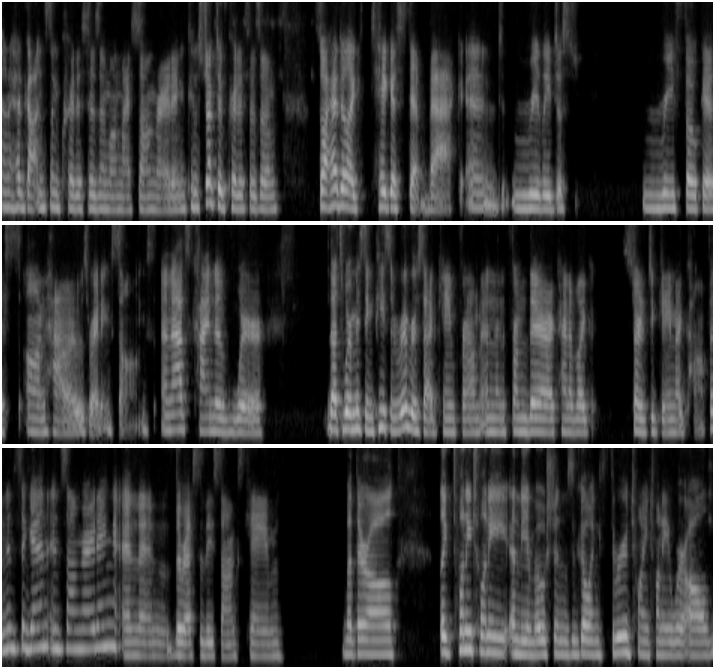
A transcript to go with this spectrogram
and I had gotten some criticism on my songwriting, constructive criticism. So I had to like take a step back and really just refocus on how I was writing songs. And that's kind of where that's where Missing Piece and Riverside came from. And then from there I kind of like started to gain my confidence again in songwriting. And then the rest of these songs came. But they're all like 2020 and the emotions going through 2020 were all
